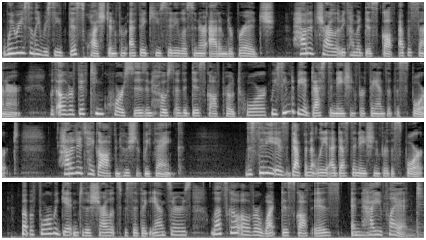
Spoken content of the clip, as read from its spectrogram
We recently received this question from FAQ City listener Adam DeBridge. How did Charlotte become a disc golf epicenter? With over 15 courses and host of the Disc Golf Pro Tour, we seem to be a destination for fans of the sport. How did it take off and who should we thank? The city is definitely a destination for the sport. But before we get into the Charlotte specific answers, let's go over what disc golf is and how you play it.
